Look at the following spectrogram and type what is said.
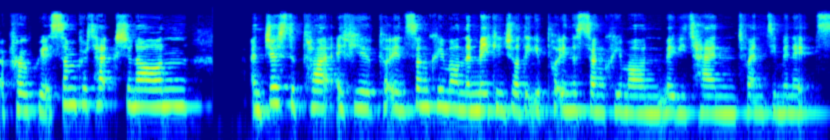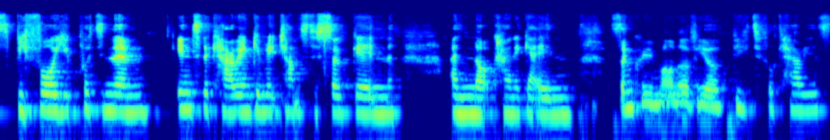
appropriate sun protection on and just apply if you're putting sun cream on then making sure that you're putting the sun cream on maybe 10 20 minutes before you're putting them into the carrier and giving it a chance to soak in and not kind of getting sun cream all over your beautiful carriers.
